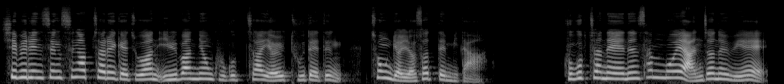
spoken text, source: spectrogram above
11인승 승합차를 개조한 일반형 구급차 12대 등 총 16대입니다. 구급차 내에는 산모의 안전을 위해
